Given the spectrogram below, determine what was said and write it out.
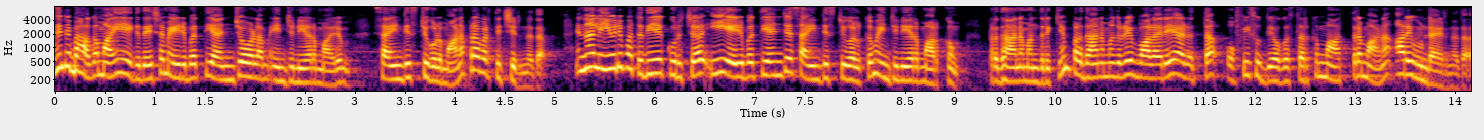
ഇതിന്റെ ഭാഗമായി ഏകദേശം എഴുപത്തി അഞ്ചോളം എഞ്ചിനീയർമാരും സയന്റിസ്റ്റുകളുമാണ് പ്രവർത്തിച്ചിരുന്നത്. എന്നാൽ ഈ ഒരു പദ്ധതിയെക്കുറിച്ച് ഈ എഴുപത്തിയഞ്ച് സയന്റിസ്റ്റുകൾക്കും എഞ്ചിനീയർമാർക്കും പ്രധാനമന്ത്രിക്കും പ്രധാനമന്ത്രിയുടെ വളരെ അടുത്ത ഓഫീസ് ഉദ്യോഗസ്ഥർക്കും മാത്രമാണ് അറിവുണ്ടായിരുന്നത്.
